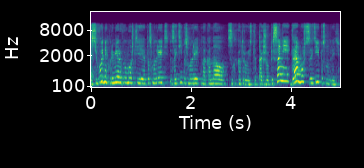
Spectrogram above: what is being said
А сегодня, к примеру, вы можете посмотреть, зайти посмотреть на канал, ссылка которого есть также в описании. Да, можете зайти и посмотреть.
